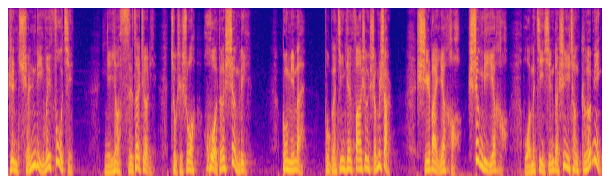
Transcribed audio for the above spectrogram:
认权力为父亲。你要死在这里，就是说获得胜利。公民们，不管今天发生什么事儿，失败也好，胜利也好，我们进行的是一场革命。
